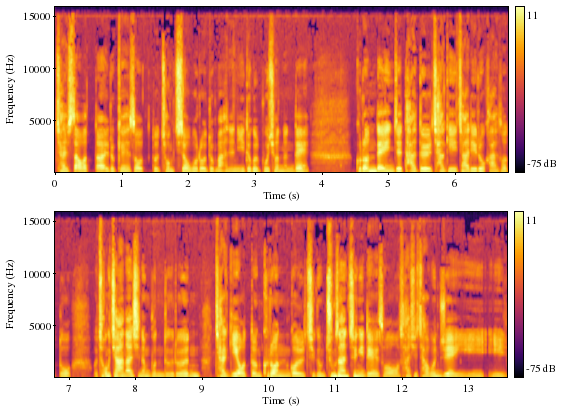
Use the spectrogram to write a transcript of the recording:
잘 싸웠다, 이렇게 해서 또 정치적으로도 많은 이득을 보셨는데, 그런데 이제 다들 자기 자리로 가서 또 정치 안 하시는 분들은 자기 어떤 그런 걸 지금 중산층이 돼서 사실 자본주의 이, 이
